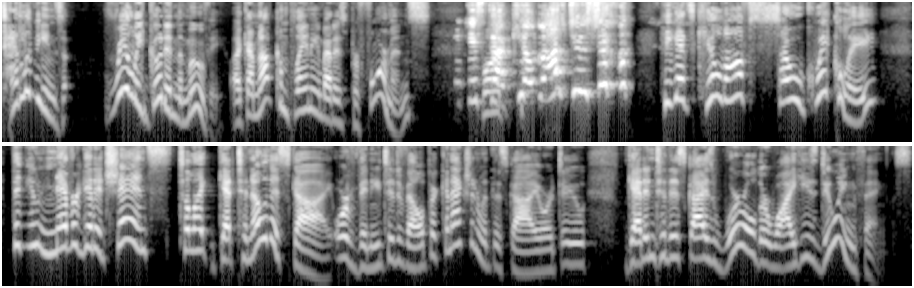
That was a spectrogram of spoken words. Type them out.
Ted Levine's really good in the movie. Like I'm not complaining about his performance. It just got killed off too soon. He gets killed off so quickly that you never get a chance to like get to know this guy or Vinny to develop a connection with this guy or to get into this guy's world or why he's doing things.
